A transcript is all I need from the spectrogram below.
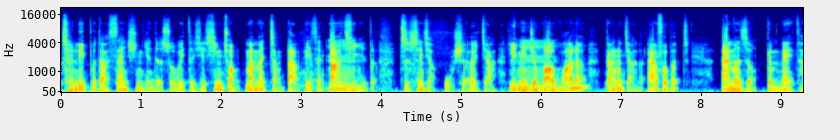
成立不到三十年的所谓这些新创，慢慢长大变成大企业的，只剩下五十二家，里面就包括了刚刚讲的 Alphabet、Amazon 跟 Meta。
